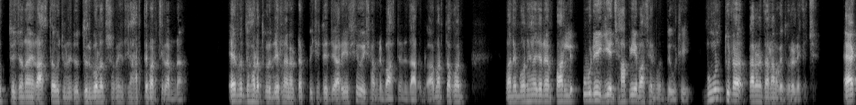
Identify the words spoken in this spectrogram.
উত্তেজনায় রাস্তাও চলে যেত দুর্বলতার সময় হাঁটতে পারছিলাম না। এর মধ্যে হঠাৎ করে দেখলাম একটা পিছেতে গাড়ি এসে ওই সামনে বাস স্ট্যান্ডে দাঁড়াল। আমার তখন মানে মনে হয় যেন পারলে উড়ে গিয়ে ঝাঁপিয়ে বাসের মধ্যে উঠি। মূল দুটা কারণে তারা আমাকে ধরে রেখেছে। ১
